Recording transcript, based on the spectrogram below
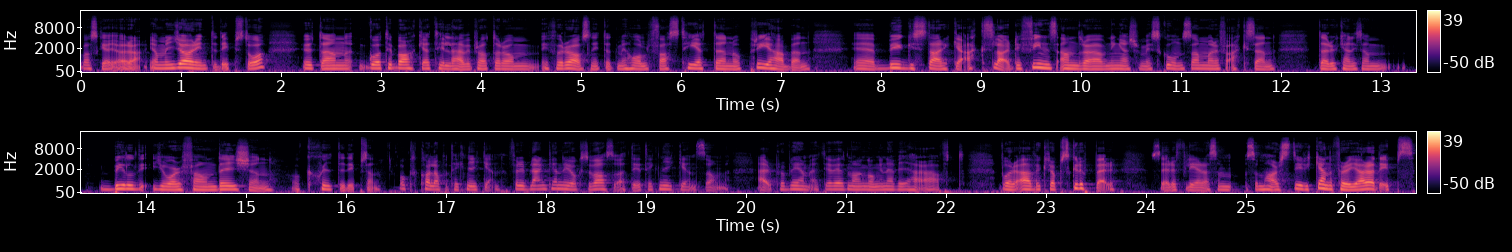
Vad ska jag göra? Ja, men gör inte dips då, utan gå tillbaka till det här vi pratade om i förra avsnittet med hållfastheten och prehaben. Eh, Bygg starka axlar. Det finns andra övningar som är skonsammare för axeln där du kan liksom build your foundation och skit i dipsen. Och kolla på tekniken. För ibland kan det ju också vara så att det är tekniken som är problemet. Jag vet många gånger när vi har haft våra överkroppsgrupper så är det flera som, som har styrkan för att göra dips,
